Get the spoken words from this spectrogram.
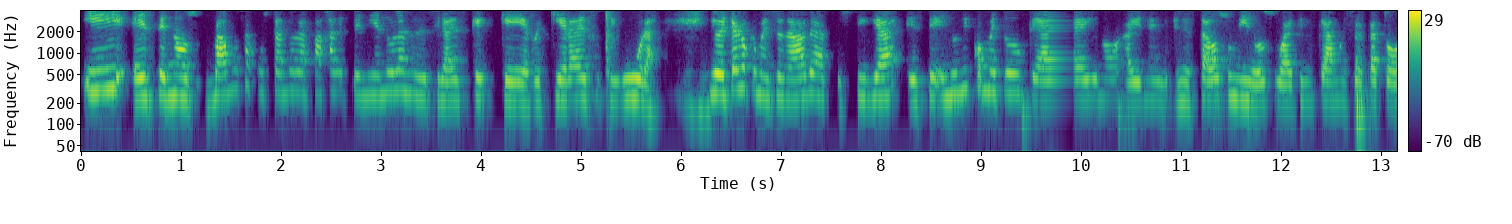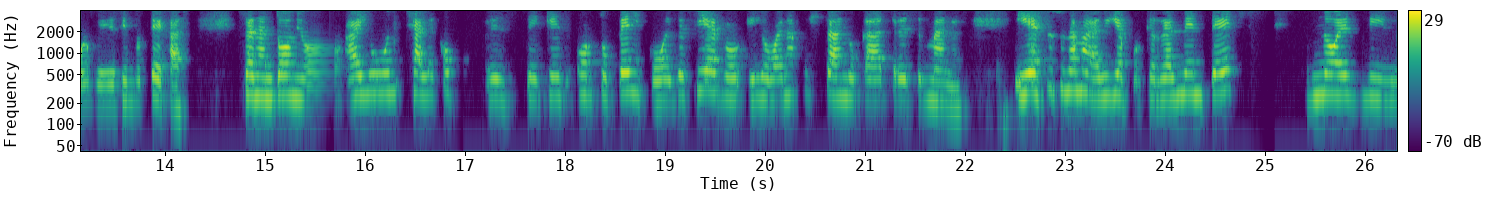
y este, nos vamos ajustando la faja dependiendo de las necesidades que, que requiera de su figura. Y ahorita lo que mencionabas de la costilla, este, el único método que hay, uno, hay en, en, Estados Unidos, o aquí nos queda muy cerca todo lo que es siendo Texas, San Antonio, hay un chaleco este, que es ortopédico, es de fierro y lo van ajustando cada tres semanas. Y esto es una maravilla porque realmente no es ni,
